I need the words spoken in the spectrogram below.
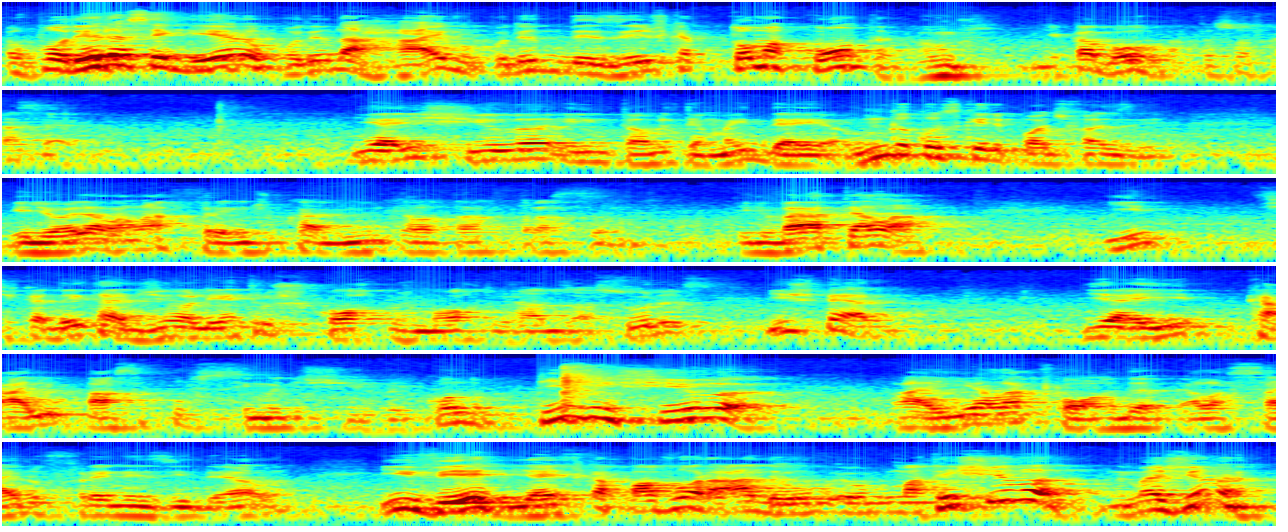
É o poder da cegueira, o poder da raiva, o poder do desejo que toma conta. E acabou, a pessoa fica cega. E aí Shiva, então, ele tem uma ideia. A única coisa que ele pode fazer, ele olha lá na frente o caminho que ela está traçando. Ele vai até lá e fica deitadinho ali entre os corpos mortos já dos Asuras e espera. E aí Kali passa por cima de Shiva. E quando pisa em Shiva, aí ela acorda, ela sai do frenesi dela e vê, e aí fica apavorada. Eu, eu matei Shiva, imagina.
